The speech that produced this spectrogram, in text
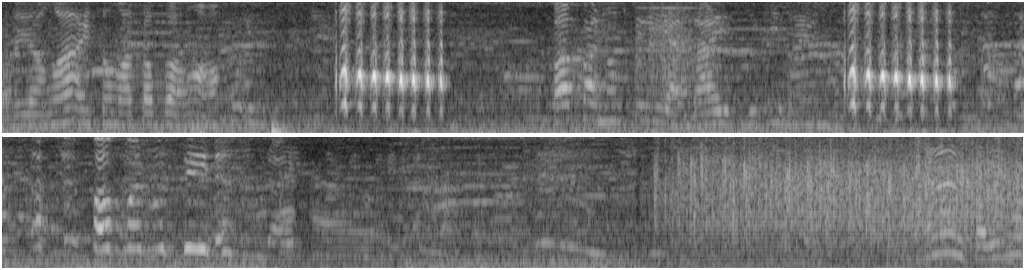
Kaya nga, ay tumataba nga ako eh. Papa no siya, diet di kinain mo. Papa no siya, diet. Ah, tabi mo.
